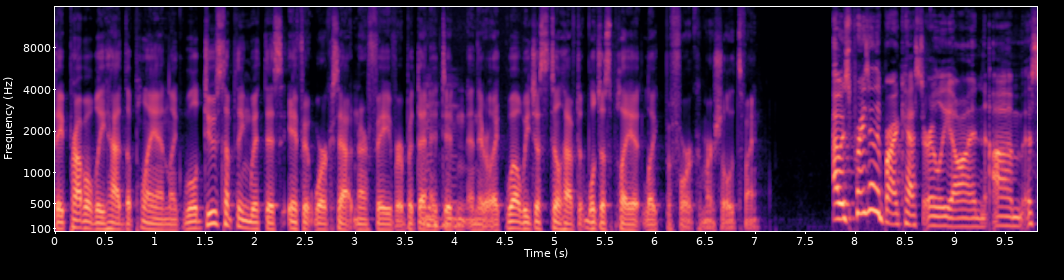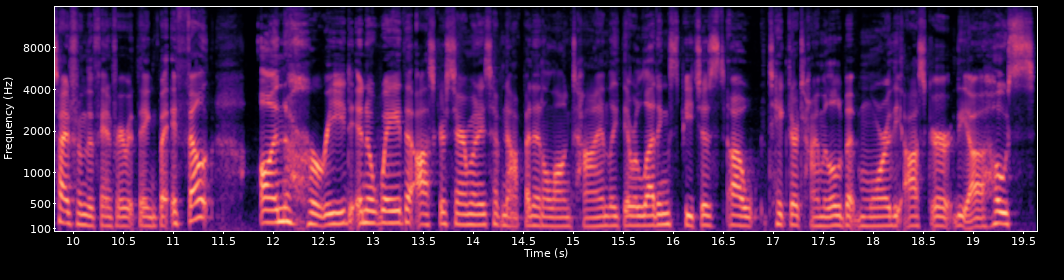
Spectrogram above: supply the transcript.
they probably had the plan, like we'll do something with this if it works out in our favor, but then it didn't, and they were like, well, we just still have to, we'll just play it like before commercial. It's fine. I was praising the broadcast early on, um, aside from the fan favorite thing, but it felt unhurried in a way that Oscar ceremonies have not been in a long time. Like they were letting speeches uh, take their time a little bit more. The Oscar, the uh, hosts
